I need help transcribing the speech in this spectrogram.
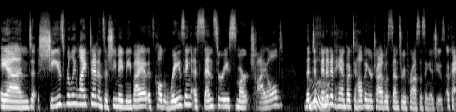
and she's really liked it. And so she made me buy it. It's called Raising a Sensory Smart Child. The Ooh. definitive handbook to helping your child with sensory processing issues. Okay,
